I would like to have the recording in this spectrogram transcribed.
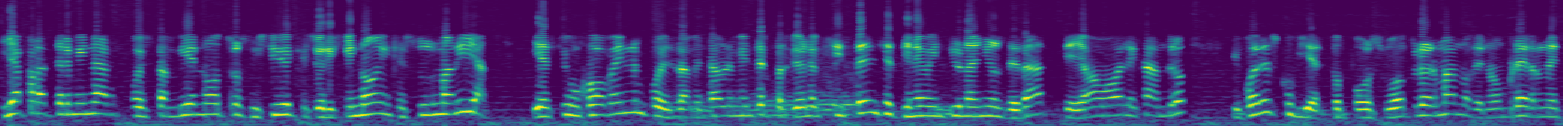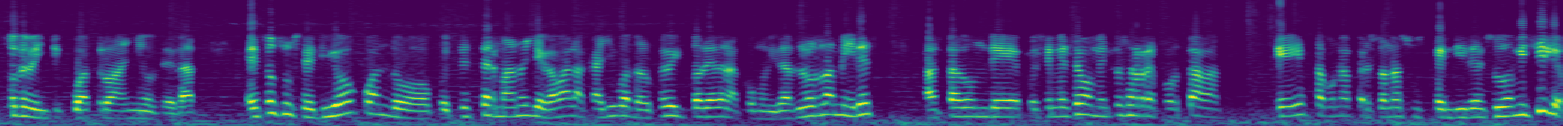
Y ya para terminar, pues también otro suicidio que se originó en Jesús María. Y es que un joven, pues lamentablemente perdió la existencia, tiene 21 años de edad, se llamaba Alejandro y fue descubierto por su otro hermano de nombre Ernesto de 24 años de edad. Esto sucedió cuando pues este hermano llegaba a la calle Guadalupe Victoria de la comunidad Los Ramírez, hasta donde pues en ese momento se reportaba que estaba una persona suspendida en su domicilio.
